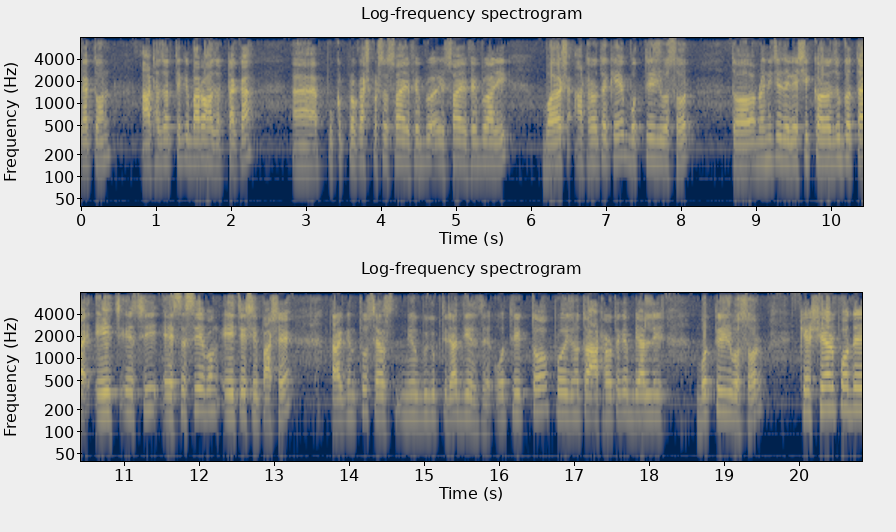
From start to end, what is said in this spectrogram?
বেতন আট হাজার থেকে বারো হাজার টাকা। প্রকাশ করছে ছয় ফেব্রুয়ারি ছয় ফেব্রুয়ারি। বয়স আঠারো থেকে বত্রিশ বছর। তো আমরা নিচে দেখে শিক্ষাগত যোগ্যতা এইচএসসি এসএসসি এবং এইচএসসি পাশে। তারা কিন্তু সেলস নিয়োগ বিজ্ঞপ্তিটা দিয়েছে। অতিরিক্ত প্রয়োজনীয়তা আঠারো থেকে বিয়াল্লিশ, বত্রিশ বছর। ক্যাশিয়ার পদে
